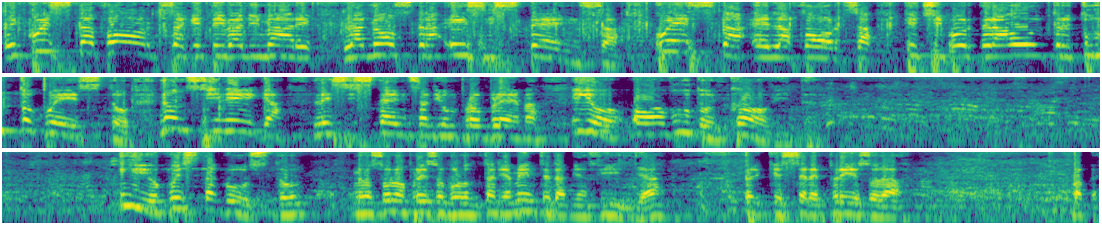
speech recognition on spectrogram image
È questa forza che deve animare la nostra esistenza. Questa è la forza che ci porterà oltre tutto questo. Non si nega l'esistenza di un problema. Io ho avuto il Covid. Io quest'agosto me lo sono preso volontariamente da mia figlia perché se l'è preso da vabbè,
